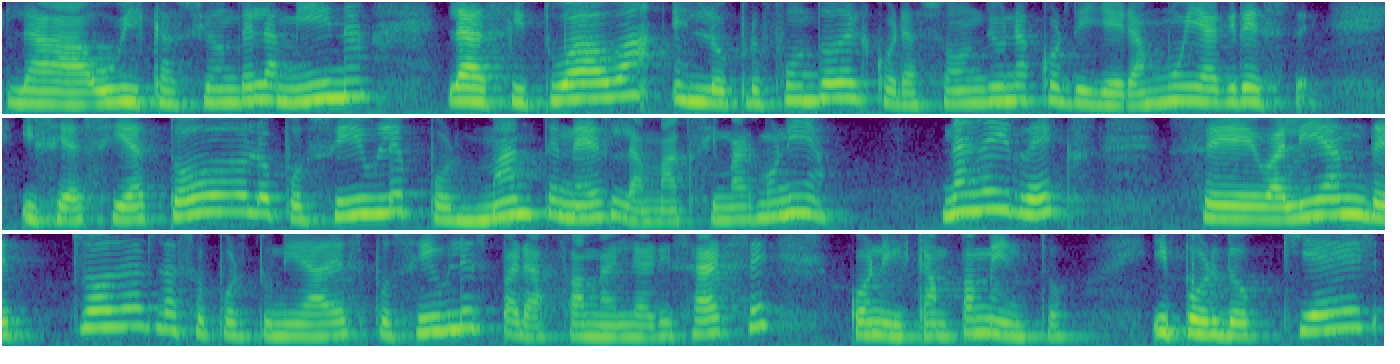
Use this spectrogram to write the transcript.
La ubicación de la mina la situaba en lo profundo del corazón de una cordillera muy agreste y se hacía todo lo posible por mantener la máxima armonía. Nada y Rex se valían de todas las oportunidades posibles para familiarizarse con el campamento y por doquier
